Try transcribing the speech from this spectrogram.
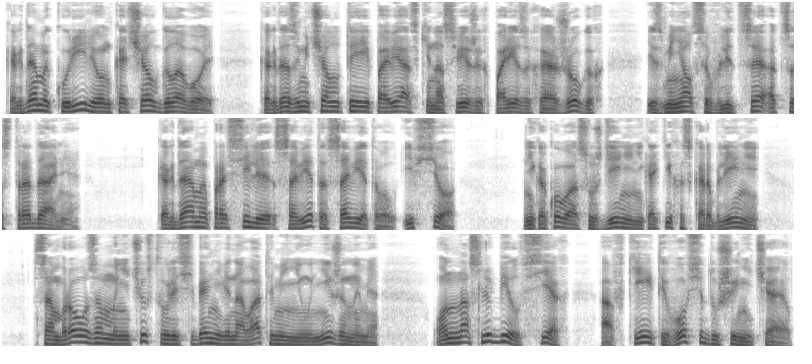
Когда мы курили, он качал головой. Когда замечал у Теи повязки на свежих порезах и ожогах, изменялся в лице от сострадания. Когда мы просили совета, советовал, и все. Никакого осуждения, никаких оскорблений – с Амброузом мы не чувствовали себя ни виноватыми, ни униженными. Он нас любил всех, а в Кейт и вовсе души не чаял.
